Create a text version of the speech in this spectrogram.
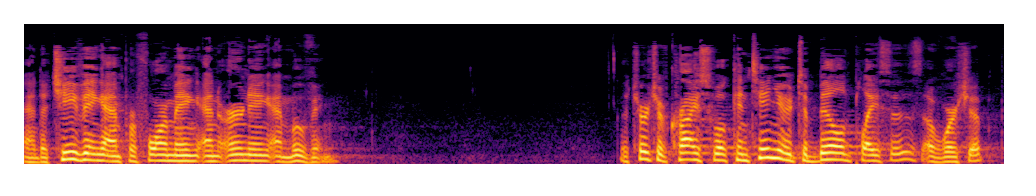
and achieving and performing and earning and moving. The Church of Christ will continue to build places of worship.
